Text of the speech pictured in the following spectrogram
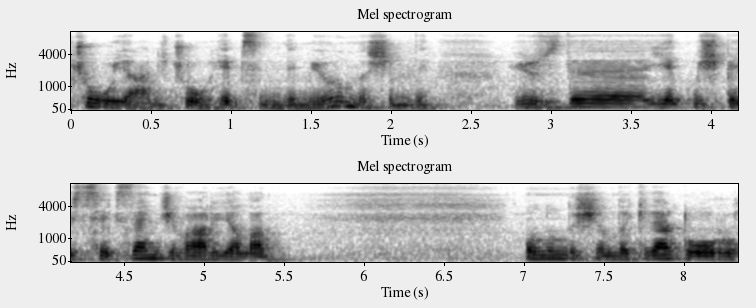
Çoğu yani çoğu hepsini demiyorum da şimdi. Yüzde 75-80 civarı yalan. Onun dışındakiler doğru.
